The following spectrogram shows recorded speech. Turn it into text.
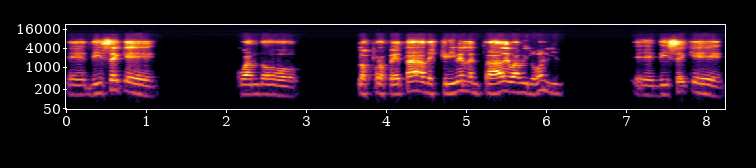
eh, dice que cuando los profetas describen la entrada de Babilonia, eh, dice que,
